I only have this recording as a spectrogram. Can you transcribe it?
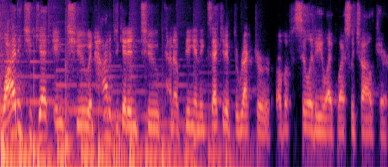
Why did you get into, and how did you get into kind of being an executive director of a facility like Wesley Childcare?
